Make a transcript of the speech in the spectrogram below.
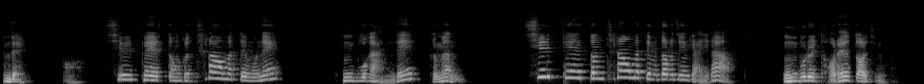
근데 어, 실패했던 그 트라우마 때문에 공부가 안 돼? 그러면 실패했던 트라우마 때문에 떨어지는 게 아니라 공부를 덜 해서 떨어지는 거예요.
